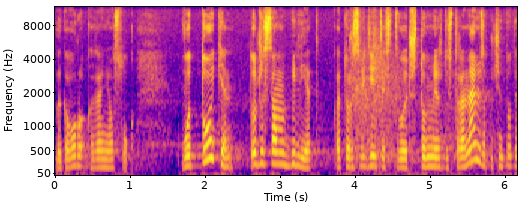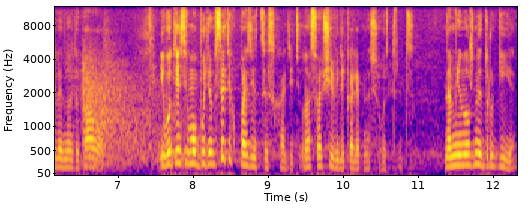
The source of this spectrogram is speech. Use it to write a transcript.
договору оказания услуг. Вот токен – тот же самый билет, который свидетельствует, что между сторонами заключен тот или иной договор. И вот если мы будем с этих позиций сходить, у нас вообще великолепно все выстроится. Нам не нужны другие.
